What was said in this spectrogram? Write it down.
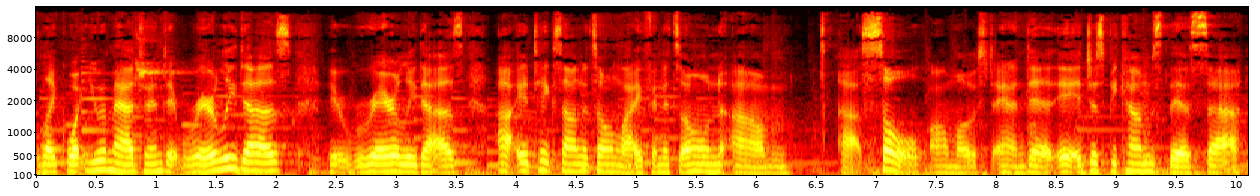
like what you imagined. It rarely does. It rarely does. Uh, it takes on its own life and its own um, uh, soul almost, and it, it just becomes this uh,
